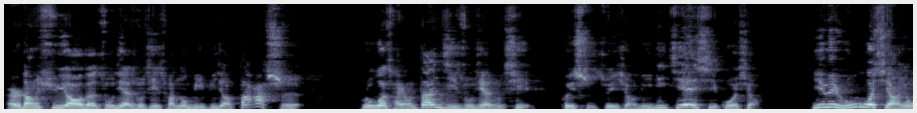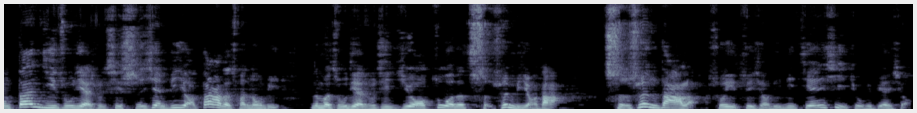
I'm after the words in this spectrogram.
而当需要的主减速器传动比比较大时，如果采用单极主减速器，会使最小离地间隙过小。因为如果想用单极主减速器实现比较大的传动比，那么主减速器就要做的尺寸比较大，尺寸大了，所以最小离地间隙就会变小。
